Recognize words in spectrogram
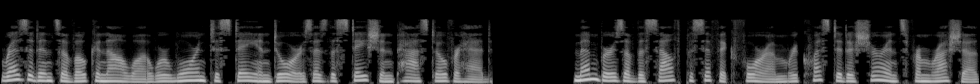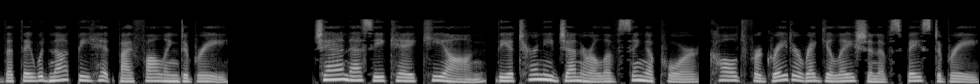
Residents of Okinawa were warned to stay indoors as the station passed overhead. Members of the South Pacific Forum requested assurance from Russia that they would not be hit by falling debris. Chan Sek Keong, the Attorney General of Singapore, called for greater regulation of space debris.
